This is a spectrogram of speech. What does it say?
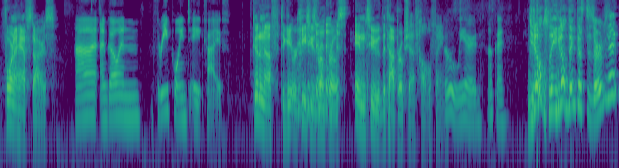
Four and a half stars. Uh, I'm going 3.85. Good enough to get Rikishi's rump roast into the Top Rope Chef Hall of Fame. Oh, weird. Okay. You don't you don't think this deserves it?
